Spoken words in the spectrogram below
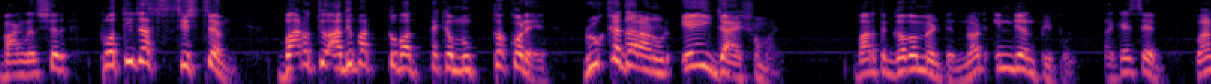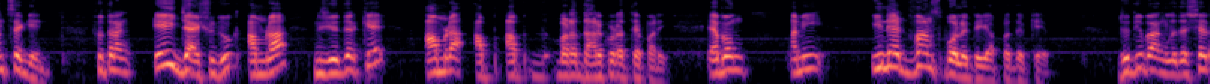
বাংলাদেশের প্রতিটা সিস্টেম ভারতীয় আধিপত্যবাদ থেকে মুক্ত করে রুখে দাঁড়ানোর এই যায় সময়। ভারতের গভর্নমেন্টের not Indian people I said once again সুতরাং এই যায় সুযোগ আমরা নিজেদেরকে আমরা মানে দাঁড় করাতে পারি। এবং আমি ইন অ্যাডভান্স বলে দিই আপনাদেরকে। যদি বাংলাদেশের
